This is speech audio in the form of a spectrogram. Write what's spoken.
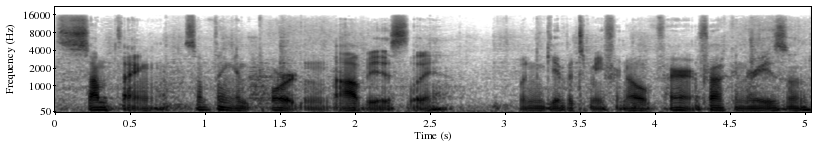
Something. Something important, obviously. Wouldn't give it to me for no apparent fucking reason.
